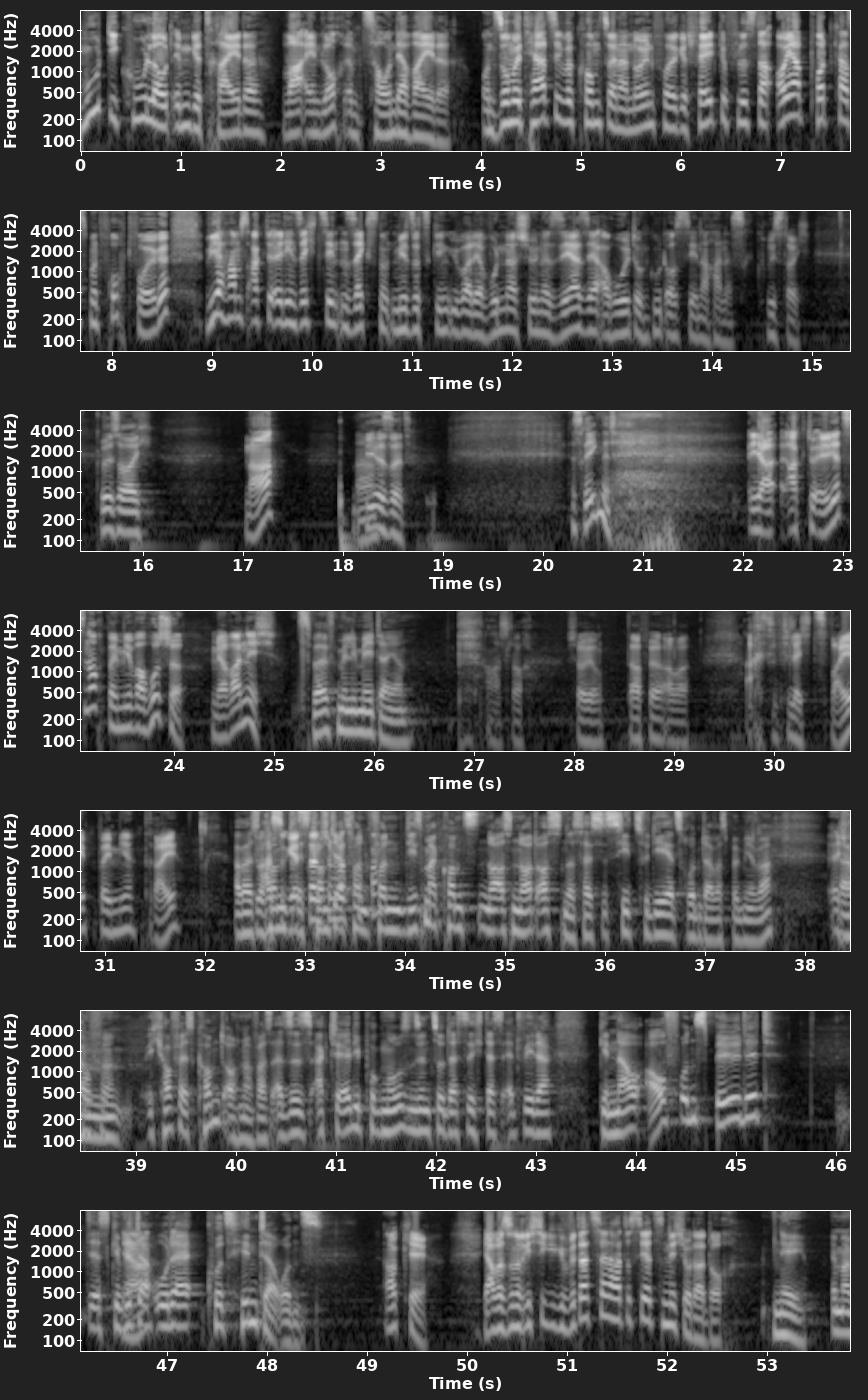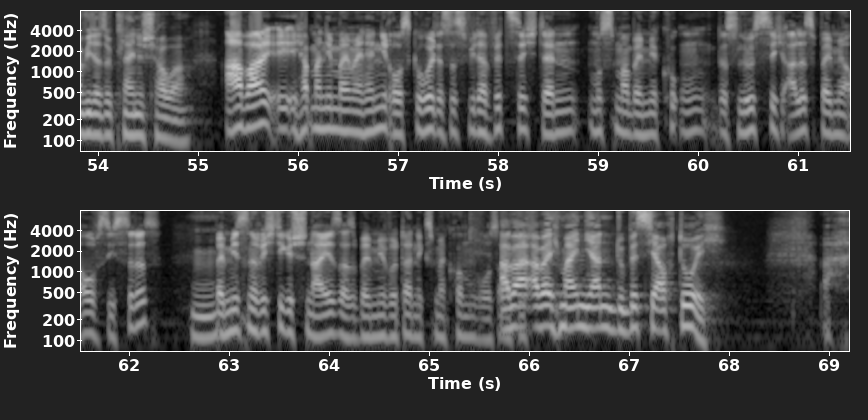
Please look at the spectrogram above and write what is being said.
Mut die Kuh laut im Getreide war ein Loch im Zaun der Weide. Und somit herzlich willkommen zu einer neuen Folge Feldgeflüster, euer Podcast mit Fruchtfolge. Wir haben es aktuell den 16.06. und mir sitzt gegenüber der wunderschöne, sehr, sehr erholte und gut aussehende Hannes. Grüßt euch. Grüß euch. Na? Na? Wie ist es? Es regnet. Ja, aktuell jetzt noch. Bei mir war Husche. Mehr war nicht. 12 Millimeter, Jan. Pff, Arschloch. Entschuldigung dafür, aber. Ach, vielleicht zwei bei mir, drei. Aber es du, kommt, es kommt ja von, von, diesmal kommt es nur aus dem Nordosten, das heißt, es zieht zu dir jetzt runter, was bei mir war. Ich ähm, hoffe. Ich hoffe, es kommt auch noch was. Also es, aktuell die Prognosen sind so, dass sich das entweder genau auf uns bildet, das Gewitter, ja. oder kurz hinter uns. Okay. Ja, aber so eine richtige Gewitterzelle hattest du jetzt nicht, oder doch? Nee, immer wieder so kleine Schauer. Aber ich habe mal nebenbei mein Handy rausgeholt. Das ist wieder witzig, denn musst mal bei mir gucken. Das löst sich alles bei mir auf. Siehst du das? Hm. Bei mir ist eine richtige Schneise. Also bei mir wird da nichts mehr kommen, großartig. Aber, aber ich meine, Jan, du bist ja auch durch. Ach.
